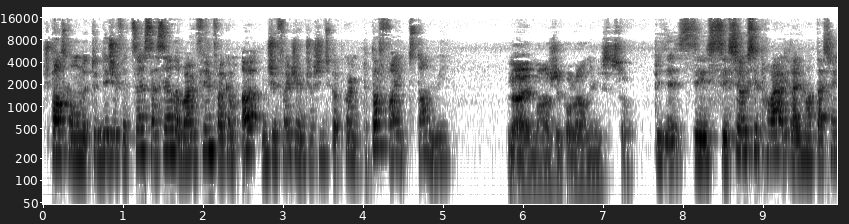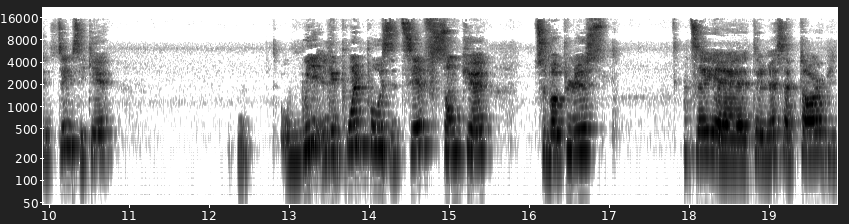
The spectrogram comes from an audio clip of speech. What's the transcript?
je pense qu'on a tous déjà fait ça, ça sert devant un film, faire comme, ah, j'ai faim, je vais me chercher du popcorn. T'as pas faim, tu t'ennuies. Ouais, manger pour l'ennui, c'est ça. Puis c'est c'est ça aussi le problème avec l'alimentation intuitive, c'est que oui, les points positifs sont que tu vas plus. Tu sais, euh, tes récepteurs, puis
